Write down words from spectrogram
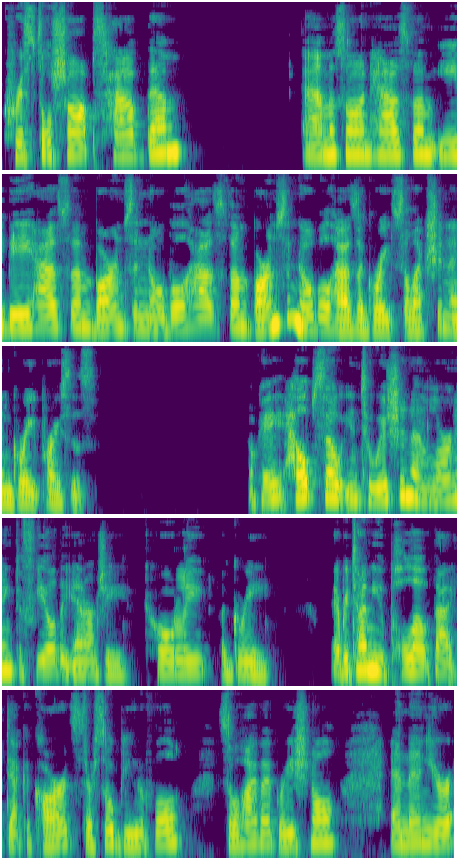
Crystal shops have them. Amazon has them, eBay has them, Barnes and Noble has them. Barnes and Noble has a great selection and great prices. Okay, helps out intuition and learning to feel the energy. Totally agree. Every time you pull out that deck of cards, they're so beautiful, so high vibrational, and then you're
